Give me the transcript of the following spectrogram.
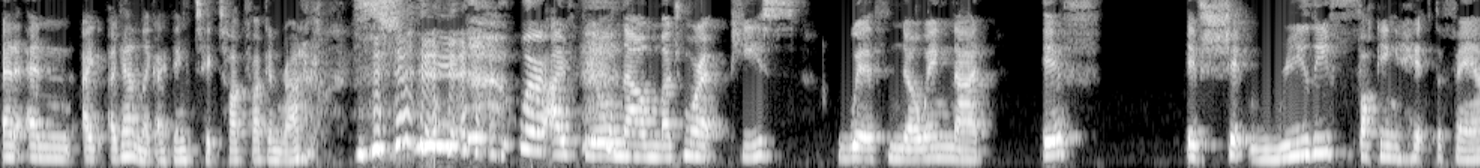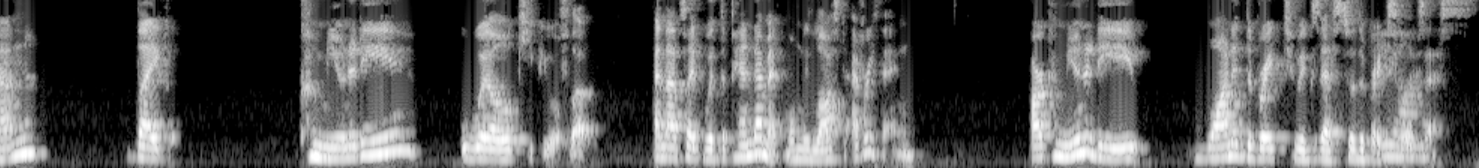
and, and I, again, like I think TikTok fucking radicalized where I feel now much more at peace with knowing that if, if shit really fucking hit the fan, like community will keep you afloat. And that's like with the pandemic when we lost everything. Our community wanted the break to exist, so the break still exists.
